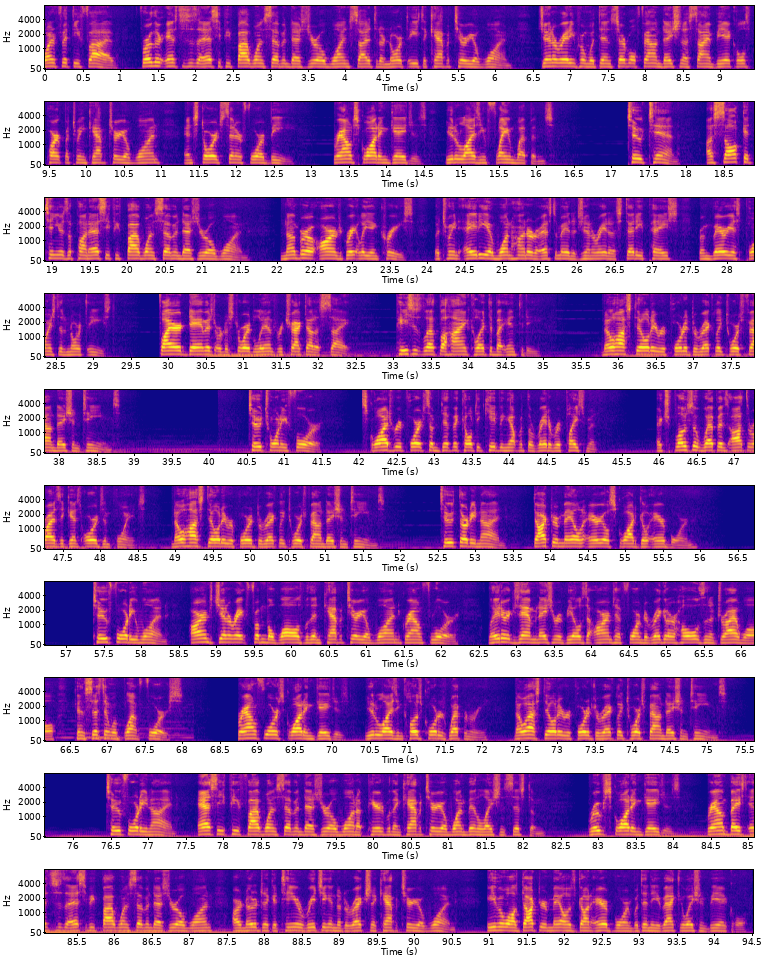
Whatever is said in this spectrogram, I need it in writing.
155. Further instances of SCP-517-01 sighted to the northeast of Cafeteria 1 generating from within several Foundation-assigned vehicles parked between Cafeteria 1 and Storage Center 4B. Ground Squad engages, utilizing flame weapons. 210. Assault continues upon SCP-517-01. Number of arms greatly increase. Between 80 and 100 are estimated to generate at a steady pace from various points to the northeast. Fire damaged or destroyed limbs retract out of sight. Pieces left behind collected by Entity. No hostility reported directly towards Foundation teams. 224. Squads report some difficulty keeping up with the rate of replacement. Explosive weapons authorized against origin points. No hostility reported directly towards Foundation teams. 239. Dr. Male and Aerial Squad go airborne. 241. Arms generate from the walls within Cafeteria 1, ground floor. Later examination reveals that arms have formed irregular holes in the drywall consistent with blunt force. Ground floor squad engages, utilizing close-quarters weaponry. No hostility reported directly towards Foundation teams. 249. SCP-517-01 appears within Cafeteria 1 ventilation system. Roof squad engages. Ground-based instances of SCP-517-01 are noted to continue reaching in the direction of Cafeteria 1, even while Dr. Male has gone airborne within the evacuation vehicle.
